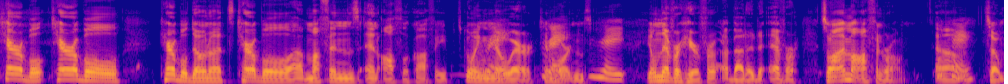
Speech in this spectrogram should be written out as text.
Terrible, terrible, terrible donuts, terrible uh, muffins, and awful coffee. It's going Right, nowhere. Tim right, Hortons. Right. You'll never hear for, about it ever. So I'm often wrong. Um, Okay. so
